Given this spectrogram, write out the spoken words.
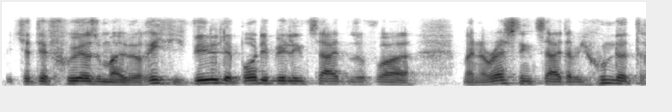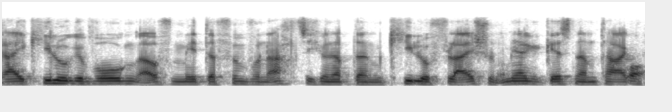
ich hatte früher so mal richtig wilde Bodybuilding-Zeiten. So vor meiner Wrestling-Zeit habe ich 103 Kilo gewogen auf 1,85 Meter und habe dann ein Kilo Fleisch und mehr gegessen am Tag. Oh.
